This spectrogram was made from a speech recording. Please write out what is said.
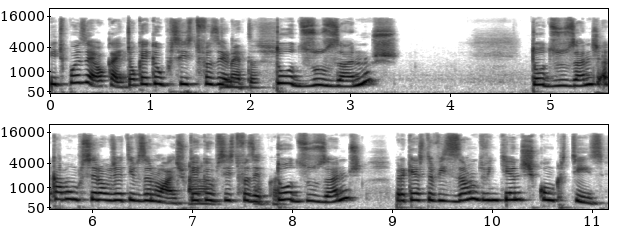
e depois é, ok, então o que é que eu preciso de fazer Metas. todos os anos? Todos os anos acabam por ser objetivos anuais. O que é que Ah, eu preciso de fazer ok. todos os anos para que esta visão de 20 anos se concretize?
